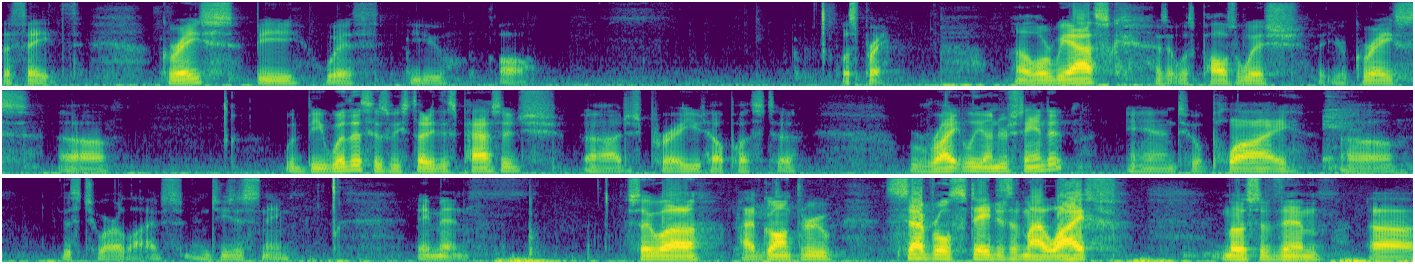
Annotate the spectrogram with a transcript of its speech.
the faith. Grace be with you all. Let's pray. Uh, Lord, we ask, as it was Paul's wish, that your grace uh, would be with us as we study this passage. Uh, I just pray you'd help us to rightly understand it and to apply uh, this to our lives. In Jesus' name, amen. So uh, I've gone through several stages of my life, most of them uh,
